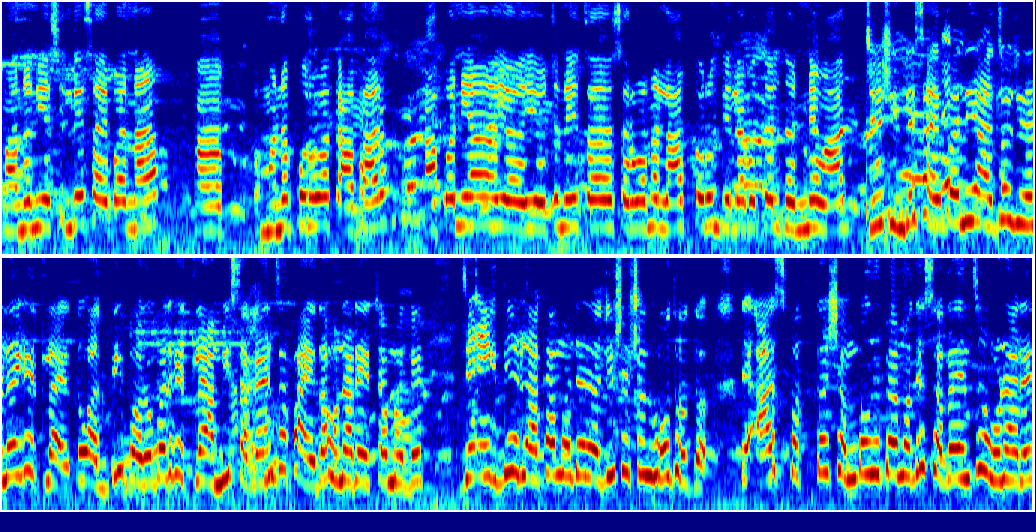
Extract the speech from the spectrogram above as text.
माननीय शिंदे साहेबांना मनपूर्वक आभार. आपण या योजनेचा सर्वांना लाभ करून दिल्याबद्दल धन्यवाद. जे शिंदे साहेबांनी आज जो निर्णय घेतलाय तो अगदी बरोबर घेतलाय. आम्ही सगळ्यांचा फायदा होणार याच्यामध्ये. जे एक दीड लाखामध्ये रजिस्ट्रेशन होत होतं ते आज फक्त शंभर रुपयामध्ये सगळ्यांचं होणार आहे.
